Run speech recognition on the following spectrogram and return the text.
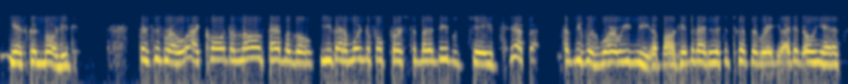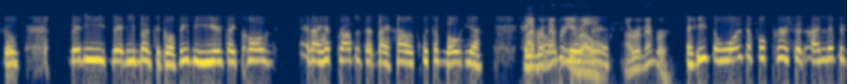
Yes, good morning. This is Raul. I called a long time ago. You got a wonderful person by the name of James. Something was worrying me about him, and I listened to him on the radio. I didn't know he had a stroke. Many, many months ago, maybe years, I called, and I had problems at my house with ammonia. He I remember you, Raul. I remember. and he's a wonderful person. I live in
